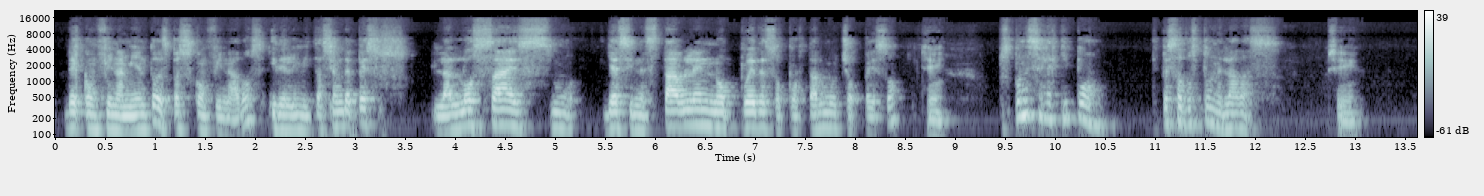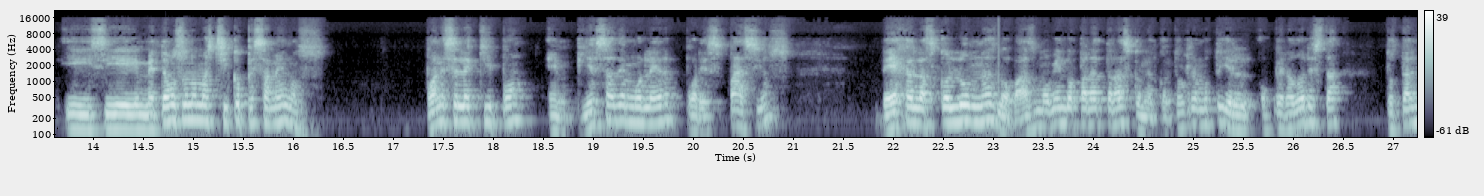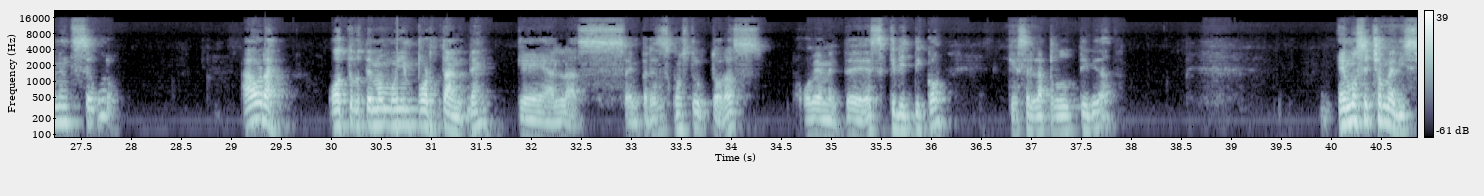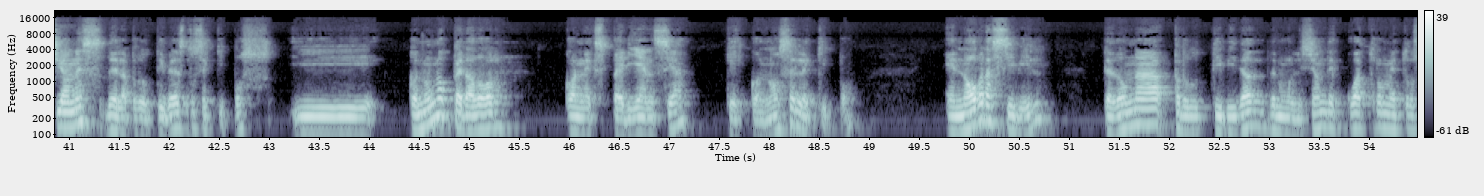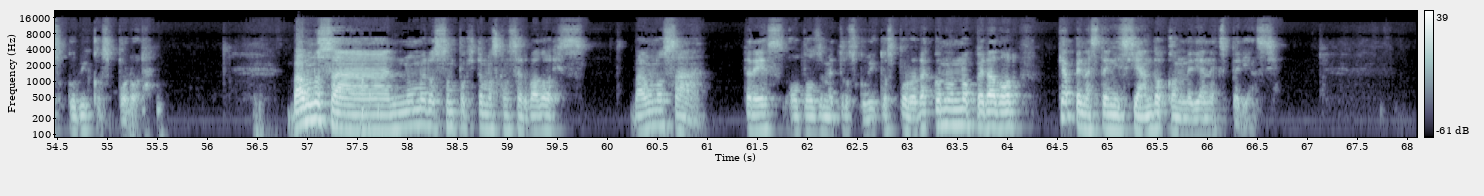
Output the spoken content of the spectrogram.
de confinamiento de espacios confinados y de limitación de pesos. La losa es, ya es inestable, no puede soportar mucho peso. Sí. Pues pones el equipo, pesa dos toneladas. Sí. Y si metemos uno más chico, pesa menos. Pones el equipo, empieza a demoler por espacios dejas las columnas, lo vas moviendo para atrás con el control remoto y el operador está totalmente seguro. Ahora, otro tema muy importante que a las empresas constructoras obviamente es crítico, que es la productividad. Hemos hecho mediciones de la productividad de estos equipos y con un operador con experiencia que conoce el equipo, en obra civil te da una productividad de demolición de 4 metros cúbicos por hora. Vámonos a números un poquito más conservadores. Vámonos a 3 o 2 metros cúbicos por hora con un operador que apenas está iniciando con mediana experiencia.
